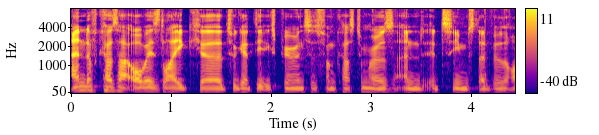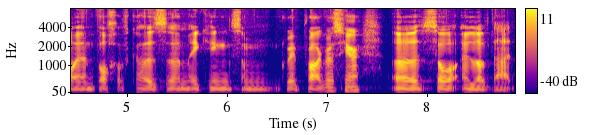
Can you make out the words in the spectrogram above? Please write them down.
and of course, I always like uh, to get the experiences from customers, and it seems that Villeroy and Boch, of course, are making some great progress here. Uh, so I love that.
